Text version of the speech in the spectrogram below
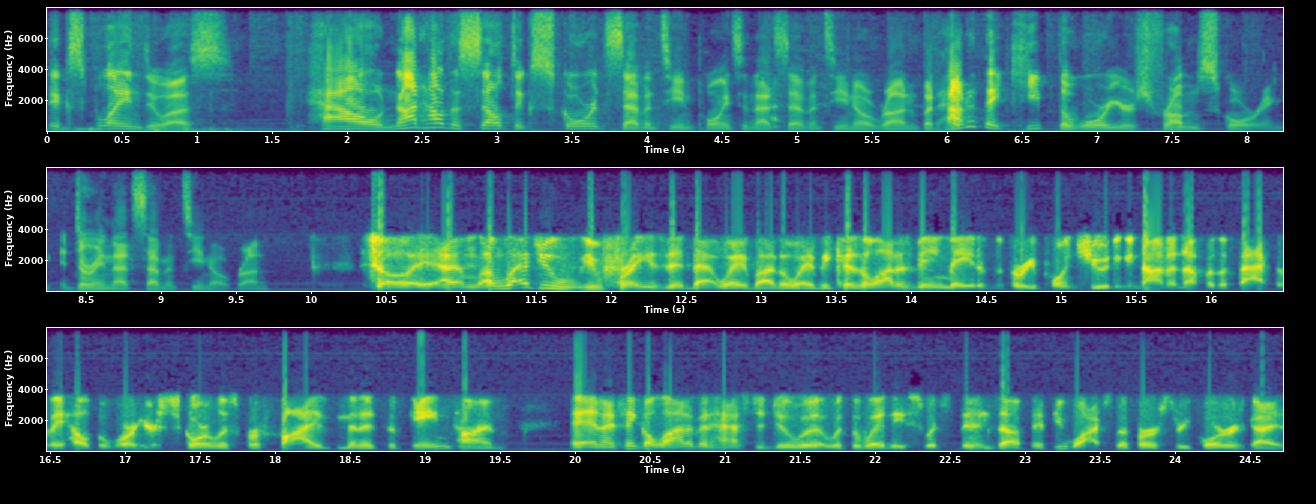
explain to us how not how the Celtics scored 17 points in that 17-0 run, but how did they keep the Warriors from scoring during that 17-0 run? So I'm, I'm glad you you phrased it that way, by the way, because a lot is being made of the three point shooting, and not enough of the fact that they held the Warriors scoreless for five minutes of game time. And I think a lot of it has to do with, with the way they switched things up. If you watch the first three quarters, guys,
